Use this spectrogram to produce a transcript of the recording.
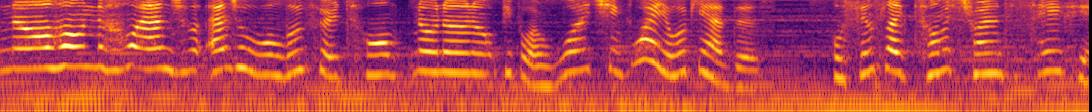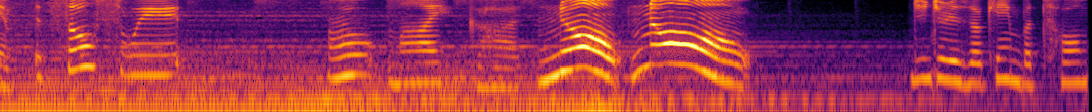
No, no, Angela. Angela will lose her Tom. No, no, no. People are watching. Why are you looking at this? Oh, seems like Tom is trying to save him. It's so sweet. Oh my god. No, no! Ginger is okay, but Tom...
